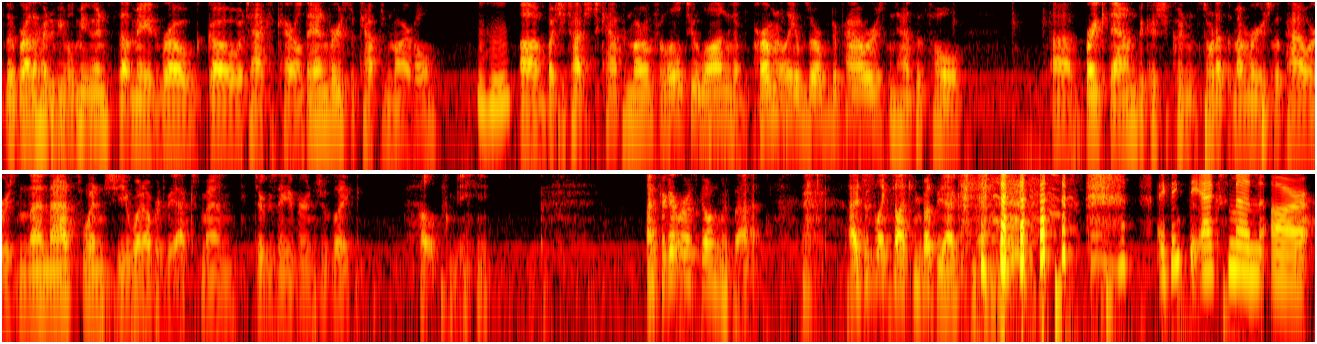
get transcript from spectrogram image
the Brotherhood of Evil Mutants that made Rogue go attack Carol Danvers of Captain Marvel. Mm-hmm. Um, but she touched Captain Marvel for a little too long and then permanently absorbed her powers and had this whole uh, breakdown because she couldn't sort out the memories of the powers. And then that's when she went over to the X Men to Xavier and she was like, "Help me." I forget where I was going with that. I just like talking about the X Men. I think the X Men are,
